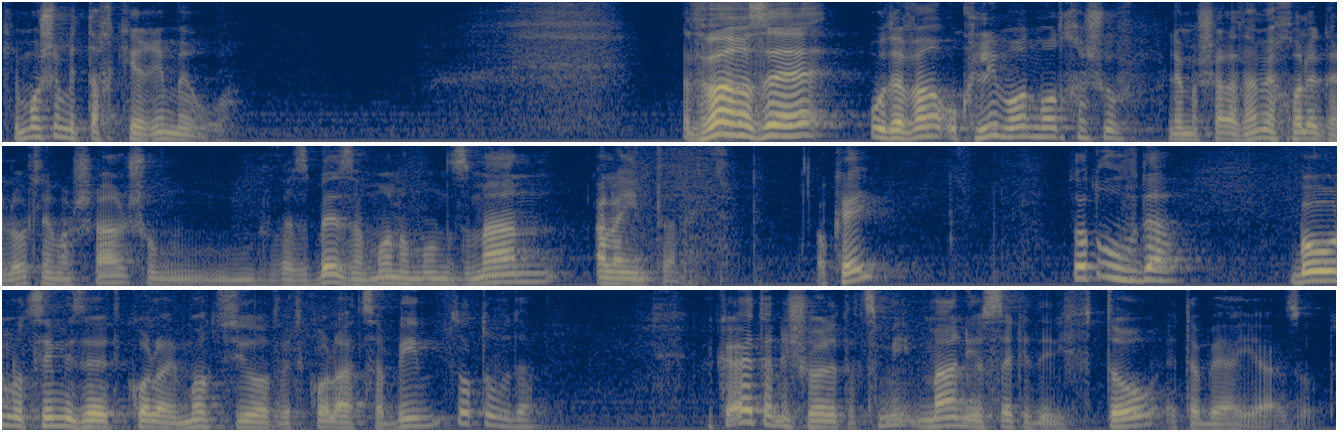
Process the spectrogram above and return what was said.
כמו שמתחקרים אירוע. הדבר הזה הוא דבר, הוא כלי מאוד מאוד חשוב. למשל, אדם יכול לגלות, למשל, שהוא מבזבז המון המון זמן על האינטרנט, אוקיי? זאת עובדה. בואו נוציא מזה את כל האמוציות ואת כל העצבים, זאת עובדה. וכעת אני שואל את עצמי, מה אני עושה כדי לפתור את הבעיה הזאת?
